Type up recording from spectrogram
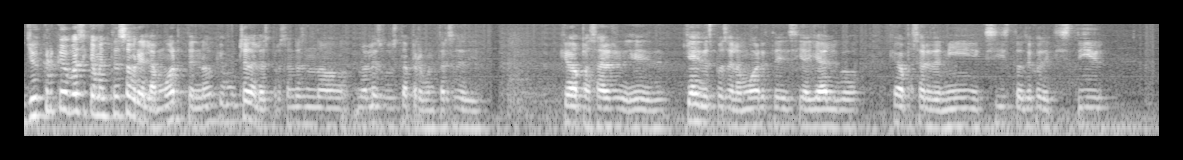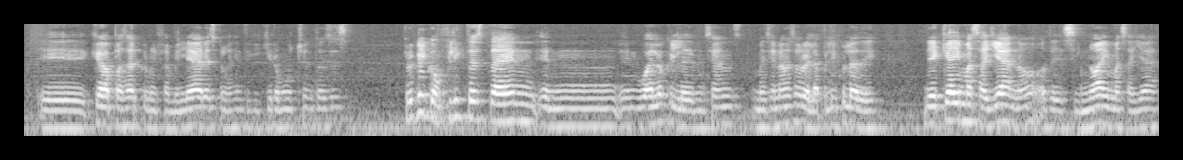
Yo creo que básicamente es sobre la muerte, ¿no? Que muchas de las personas no, no les gusta preguntarse de qué va a pasar, eh, qué hay después de la muerte, si hay algo, qué va a pasar de mí, existo, dejo de existir, eh, qué va a pasar con mis familiares, con la gente que quiero mucho. Entonces, creo que el conflicto está en, en, en igual lo que le mencionan, mencionaba sobre la película de, de qué hay más allá, ¿no? O de si no hay más allá.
